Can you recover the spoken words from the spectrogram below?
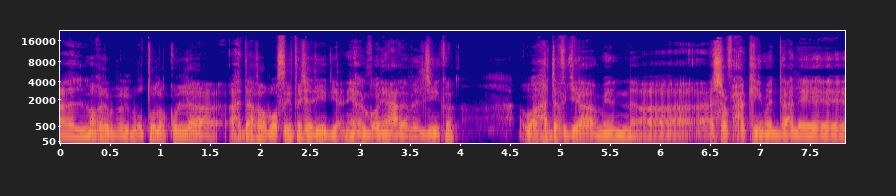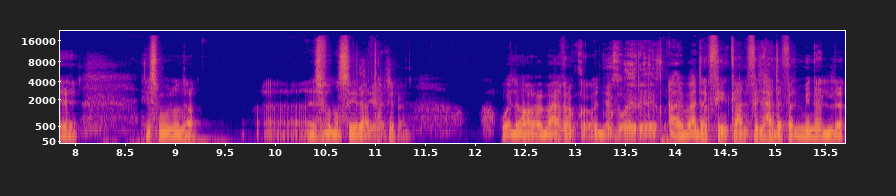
المغرب البطولة كلها أهدافها بسيطة شديد يعني. هالجونين على بلجيكا؟ وهدف جاء من آه، أشرف حكيم اداه ل- اسمه منو ده؟ آه، اسمه نصير أعتقد. ولا ما ما اعرف آه بعدك في كان في الهدف من ال-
